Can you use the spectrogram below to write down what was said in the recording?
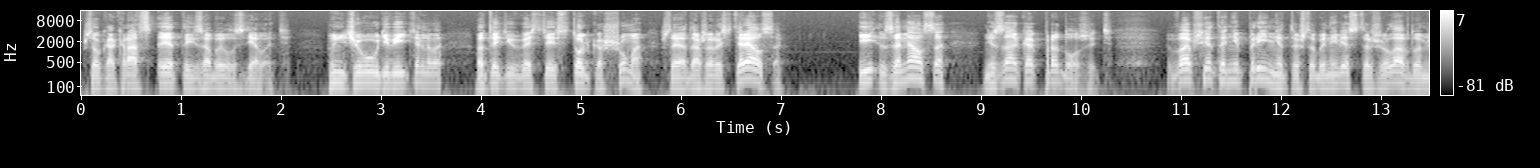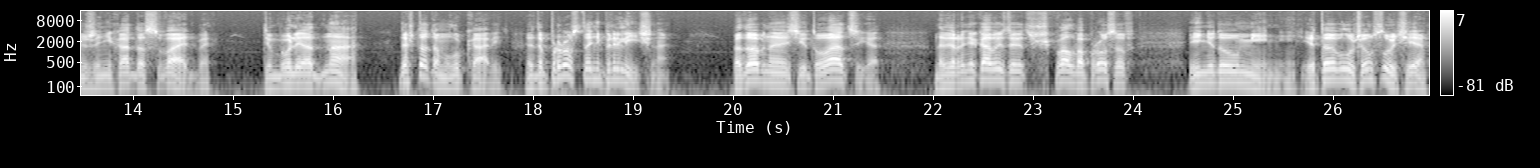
что как раз это и забыл сделать. Ну, ничего удивительного, от этих гостей столько шума, что я даже растерялся. И замялся, не знаю, как продолжить. Вообще-то не принято, чтобы невеста жила в доме жениха до свадьбы. Тем более одна. Да что там лукавить? Это просто неприлично. Подобная ситуация наверняка вызовет шквал вопросов и недоумений. Это в лучшем случае.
